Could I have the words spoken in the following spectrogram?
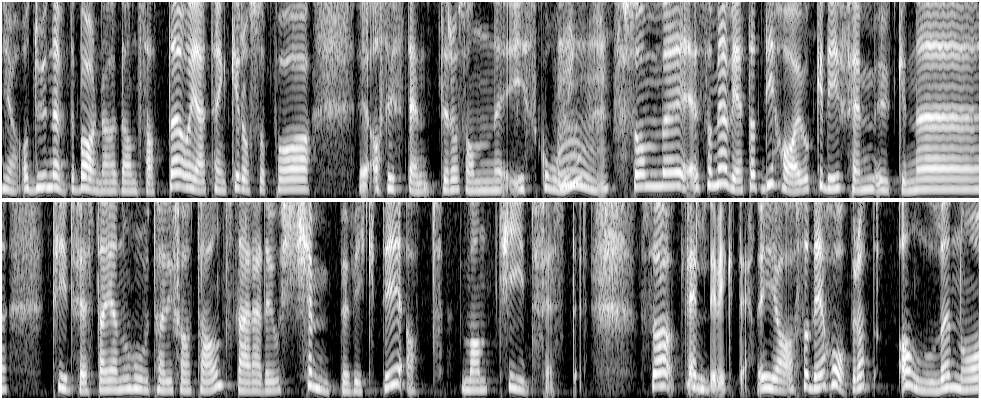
Ja, og Du nevnte barnehageansatte, og jeg tenker også på eh, assistenter og sånn i skolen. Mm. Som, eh, som, jeg vet at de har jo ikke de fem ukene tidfesta gjennom hovedtariffavtalen, så der er det jo kjempeviktig at man tidfester. Så, Veldig viktig. Ja, så det håper at alle nå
